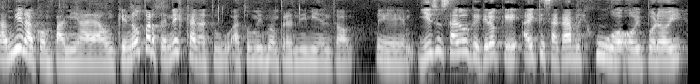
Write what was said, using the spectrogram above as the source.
también acompañada, aunque no pertenezcan a tu, a tu mismo emprendimiento. Eh, y eso es algo que creo que hay que sacarle jugo hoy por hoy,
